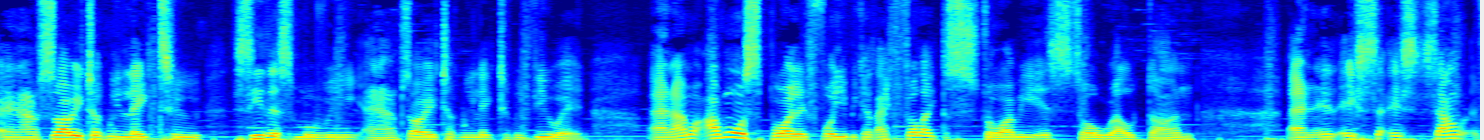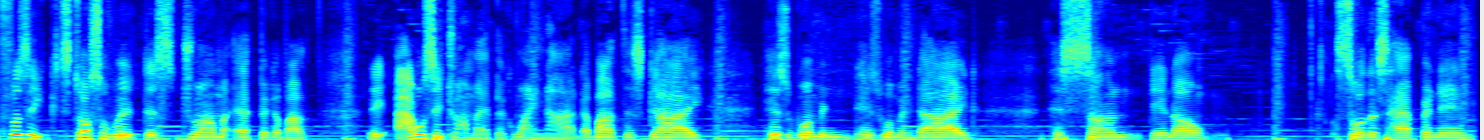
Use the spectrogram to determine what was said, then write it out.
and I'm sorry it took me late to see this movie, and I'm sorry it took me late to review it. And I'm, I won't spoil it for you because I feel like the story is so well done and it it, it sound first it starts off with this drama epic about I would say drama epic why not? About this guy his woman his woman died his son you know saw this happening.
